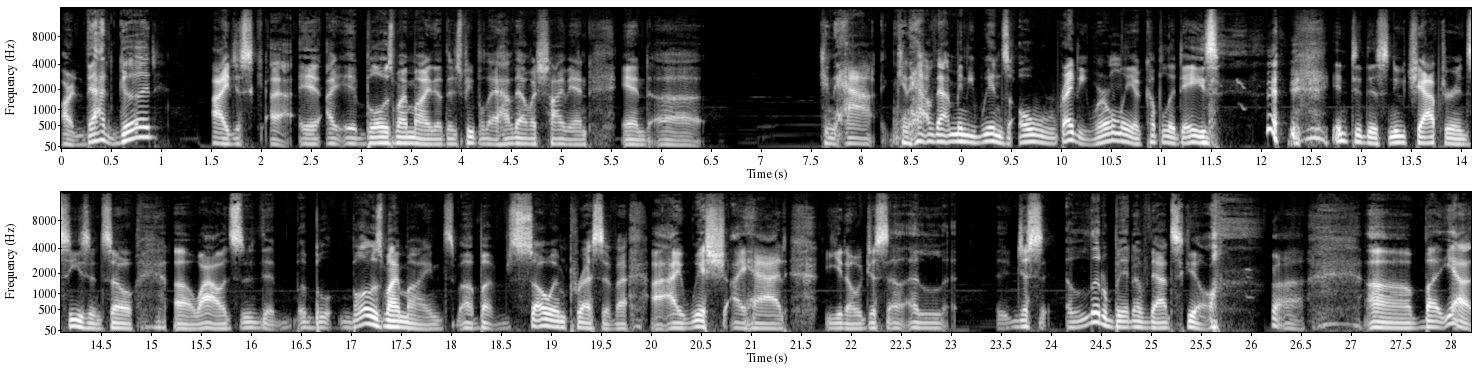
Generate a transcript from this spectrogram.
are that good. I just it, I, it blows my mind that there's people that have that much time and and uh can have can have that many wins already. We're only a couple of days into this new chapter and season, so uh, wow, it's it blows my mind, uh, but so impressive. I, I, wish I had, you know, just a, a just a little bit of that skill. uh, but yeah,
